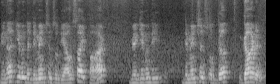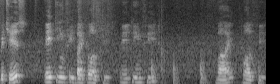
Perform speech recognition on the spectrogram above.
we are not given the dimensions of the outside part, we are given the dimensions of the garden, which is 18 feet by 12 feet. 18 feet by 12 feet.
